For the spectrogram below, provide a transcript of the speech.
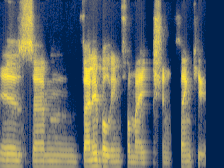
is um, valuable information. Thank you.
